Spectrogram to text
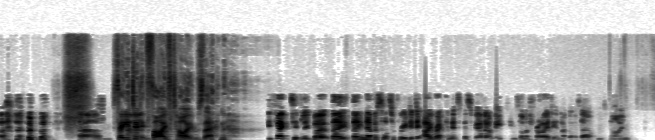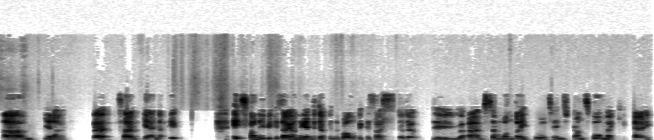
um, so you did it five times then? effectively, but they, they never sort of redid it. I reckon it's because we had our meetings on a Friday and I got us out on time. Um, you know, but um, yeah, no, it, it's funny because I only ended up in the role because I stood up to um, someone they brought in to transform Make UK.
